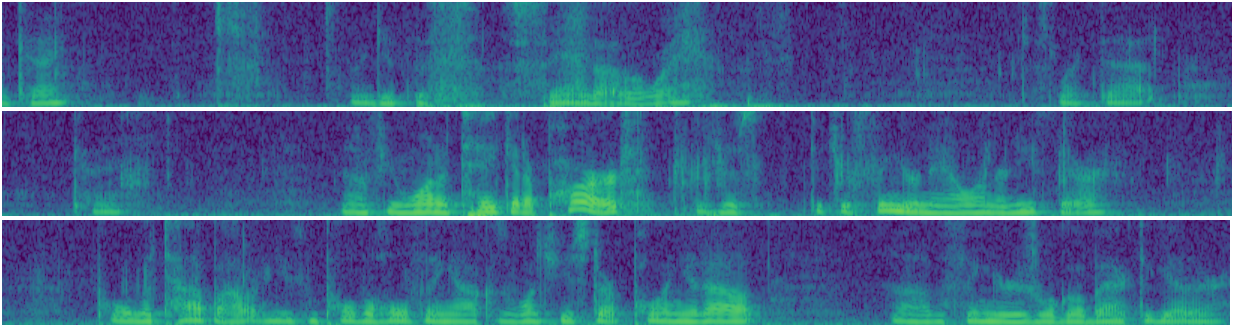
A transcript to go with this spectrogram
Okay. Let me get this sand out of the way. Just like that. Okay. Now if you want to take it apart, you just get your fingernail underneath there, pull the top out, and you can pull the whole thing out because once you start pulling it out, uh, the fingers will go back together.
